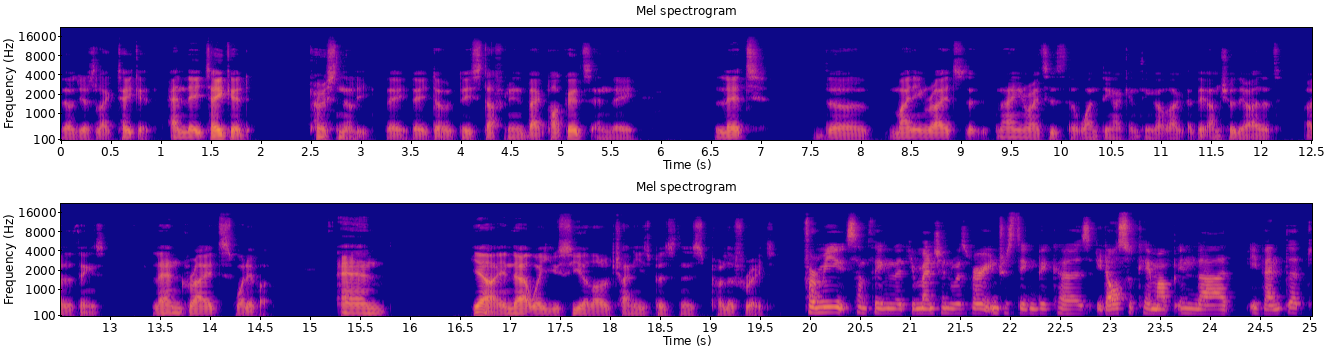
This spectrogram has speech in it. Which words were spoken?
They'll just like take it, and they take it personally. They they don't they stuff it in the back pockets, and they let the mining rights. The Mining rights is the one thing I can think of. Like I'm sure there are other other things, land rights, whatever and yeah, in that way, you see a lot of Chinese business proliferate. For me, something that you mentioned was very interesting because it also came up in that event that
